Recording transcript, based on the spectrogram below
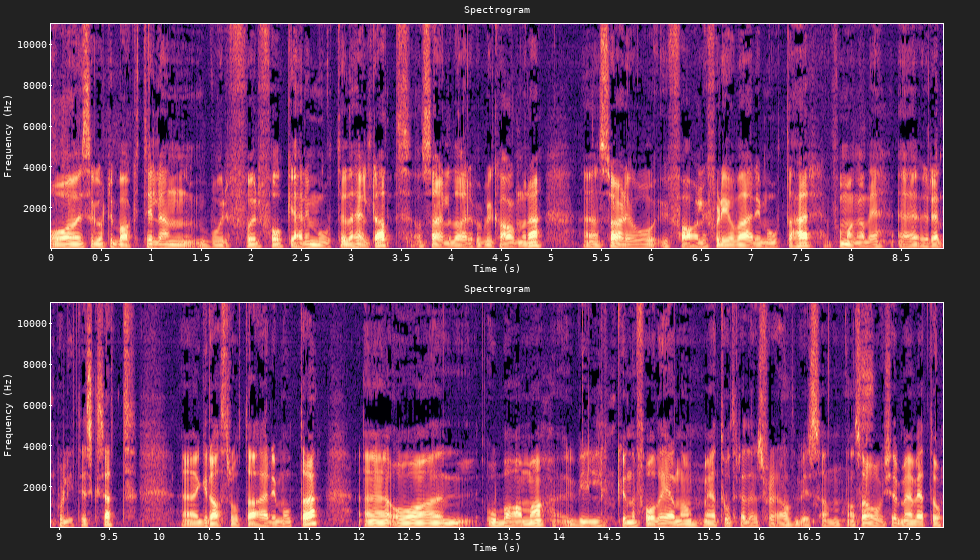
og hvis vi går tilbake til den hvorfor folk er imot i det hele tatt, og særlig da republikanere, så er det jo ufarlig for de å være imot det her, for mange av de, rent politisk sett. Eh, grasrota er imot det. Eh, og Obama vil kunne få det gjennom med to tredjedels flertall, hvis han altså overkjører med veto.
